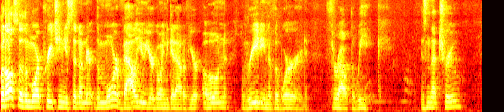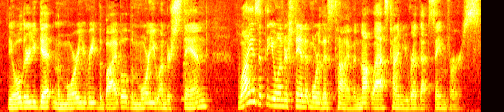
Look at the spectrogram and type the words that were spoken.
But also, the more preaching you sit under, the more value you're going to get out of your own reading of the word throughout the week. Isn't that true? The older you get and the more you read the Bible, the more you understand. Why is it that you understand it more this time and not last time you read that same verse?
